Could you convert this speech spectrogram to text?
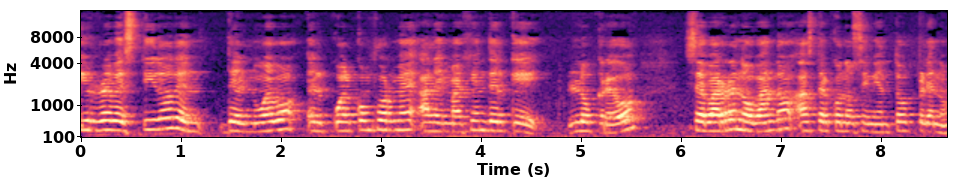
y revestido del, del nuevo, el cual conforme a la imagen del que lo creó, se va renovando hasta el conocimiento pleno.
